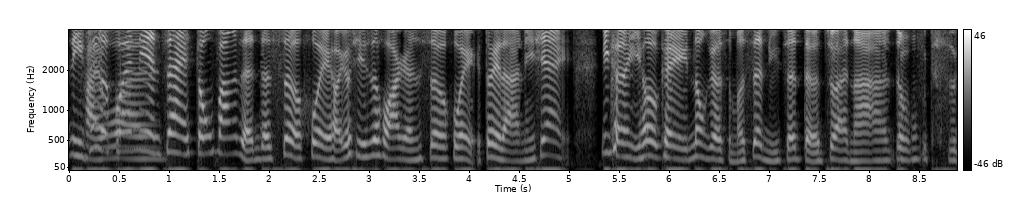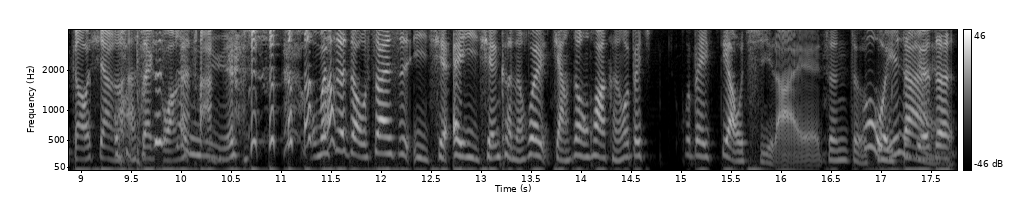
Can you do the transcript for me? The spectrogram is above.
你这个观念在东方人的社会哈，尤其是华人社会。对啦，你现在你可能以后可以弄个什么《圣女贞德传》啊，这种石膏像啊，在广场。我们这种算是以前，哎、欸，以前可能会讲这种话，可能会被会被吊起来，哎，真的。不过我一直觉得。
